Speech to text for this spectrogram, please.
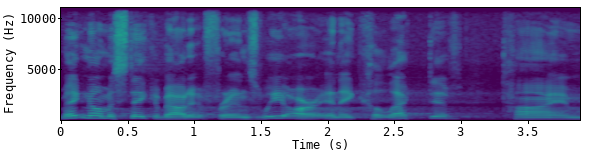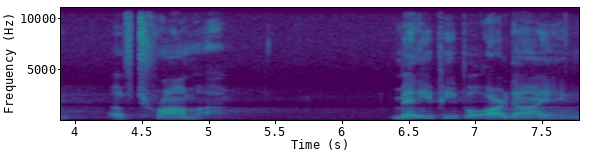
Make no mistake about it, friends, we are in a collective time of trauma. Many people are dying.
